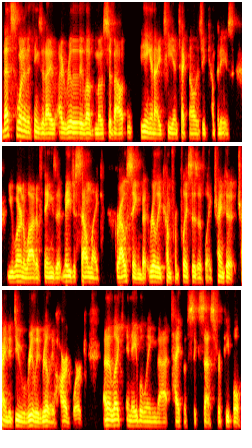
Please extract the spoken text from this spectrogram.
that's one of the things that I, I really love most about being in IT and technology companies. You learn a lot of things that may just sound like grousing, but really come from places of like trying to trying to do really, really hard work. And I like enabling that type of success for people.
